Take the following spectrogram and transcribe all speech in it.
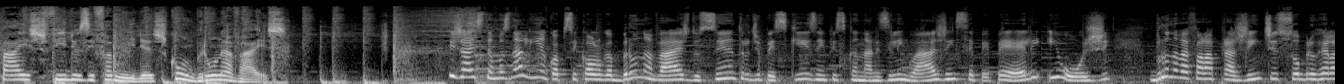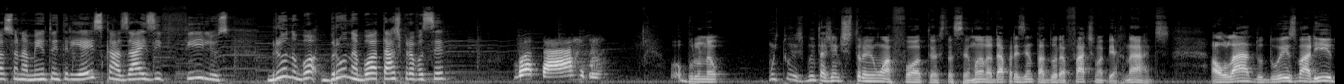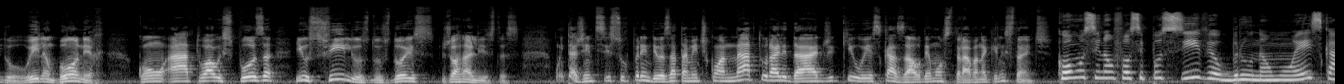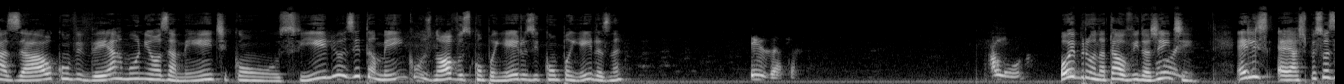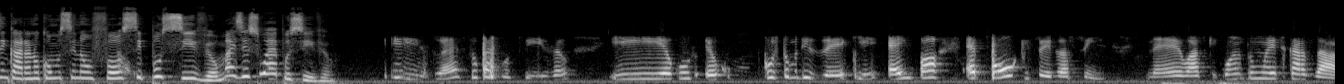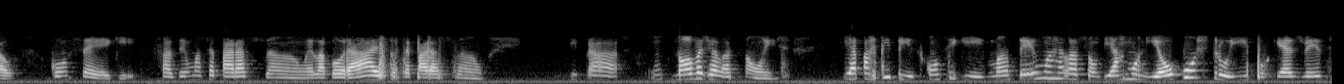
Pais, Filhos e Famílias, com Bruna Vaz. E já estamos na linha com a psicóloga Bruna Vaz, do Centro de Pesquisa em Psicanálise e Linguagem, CPPL, e hoje Bruna vai falar pra gente sobre o relacionamento entre ex-casais e filhos. Bruno, bo... Bruna, boa tarde para você. Boa tarde. Ô, Bruna, muito, muita gente estranhou uma foto esta semana da apresentadora Fátima Bernardes ao lado do ex-marido, William Bonner, com a atual esposa e os filhos dos dois jornalistas. Muita gente se surpreendeu exatamente com a naturalidade que o ex-casal demonstrava naquele instante. Como se não fosse possível, Bruna, um ex-casal conviver harmoniosamente com os filhos e também com os novos companheiros e companheiras, né? Exato. Alô? Oi, Bruna, tá ouvindo a gente? Oi. Eles, é, as pessoas encararam como se não fosse possível, mas isso é possível. Isso, é super possível. E eu, eu costumo dizer que é, é bom que seja assim. Né? Eu acho que quando um ex-casal consegue fazer uma separação, elaborar essa separação e para novas relações, e a partir disso conseguir manter uma relação de harmonia ou construir, porque às vezes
